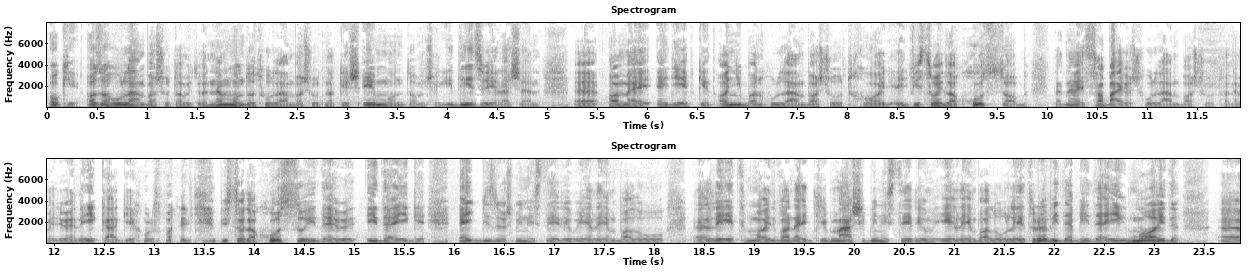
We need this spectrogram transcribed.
Oké, okay, az a hullámvasút, amit ön nem mondott hullámvasútnak, és én mondom, csak idézőjelesen, eh, amely egyébként annyiban hullámvasút, hogy egy viszonylag hosszabb, tehát nem egy szabályos hullámvasút, hanem egy olyan EKG, ahol van egy viszonylag hosszú idejű, ideig egy bizonyos minisztérium élén való eh, lét, majd van egy másik minisztérium élén való lét, rövidebb ideig, majd eh,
